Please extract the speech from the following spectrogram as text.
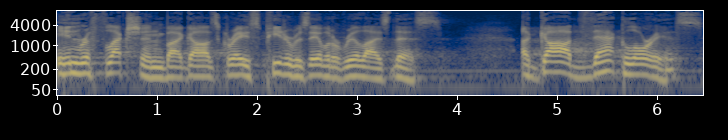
in reflection by God's grace, Peter was able to realize this. A God that glorious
